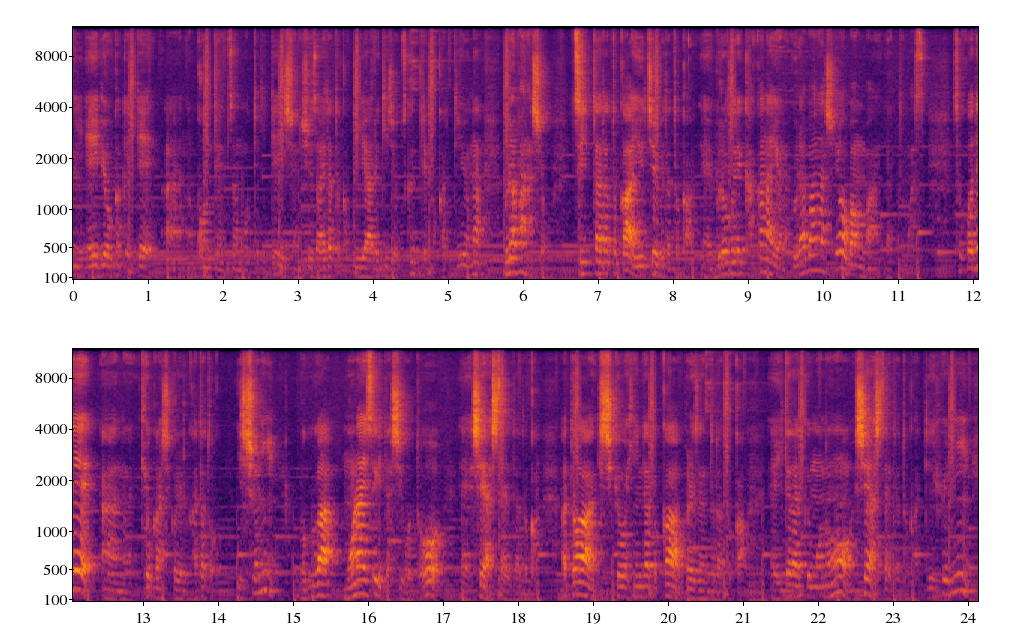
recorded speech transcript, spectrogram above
に営業をかけてあのコンテンツを持ってきて一緒に取材だとか PR 記事を作ってるのかっていうような裏話を Twitter だとか YouTube だとか、えブログで書かないような裏話をバンバンやってます。そこであの共感してくれる方と一緒に僕がもらいすぎた仕事をシェアしたりだとかあとは試供品だとかプレゼントだとかいただくものをシェアしたりだとかっていうふうに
